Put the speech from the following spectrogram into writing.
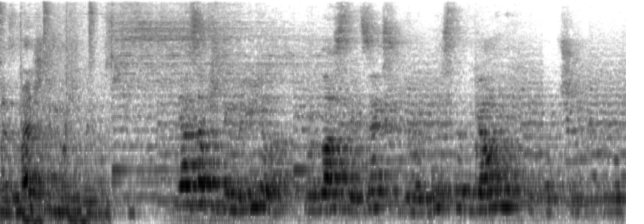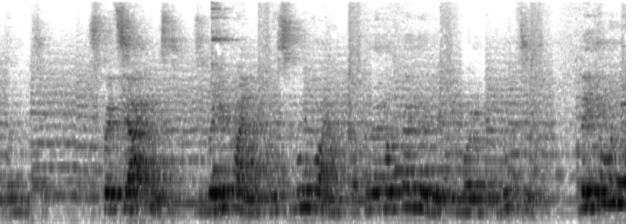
безмежні можливості. Я завжди мріяла про власний цех виробництва в'ялених і копчених рибопродуктів. Спеціальність зберігання, консервування та риби і морепродуктів дає мені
